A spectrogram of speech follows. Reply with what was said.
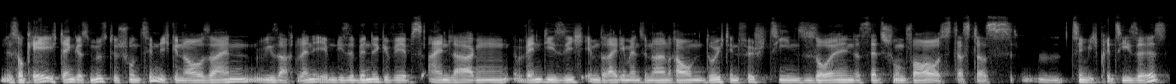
ist okay. Ich denke, es müsste schon ziemlich genau sein. Wie gesagt, wenn eben diese Bindegewebseinlagen, wenn die sich im dreidimensionalen Raum durch den Fisch ziehen sollen, das setzt schon voraus, dass das hm, ziemlich präzise ist.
